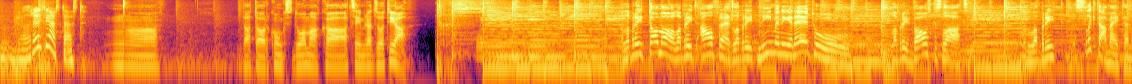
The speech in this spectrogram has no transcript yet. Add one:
Vēlreiz jāstāsta. Uh, Datora kungs domā, ka acīm redzot, jā. Labrīt, Tomo, labrīt, Alfrēda, labrīt, Nīmenī, Nētu, labrīt, Bauskas lācis un labrīt, sliktā meitene.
